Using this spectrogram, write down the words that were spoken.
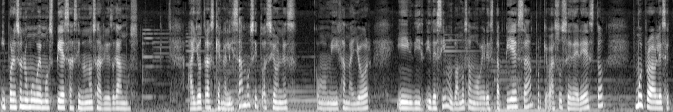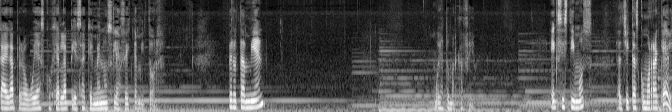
y por eso no movemos piezas y no nos arriesgamos. Hay otras que analizamos situaciones, como mi hija mayor, y, decimos, vamos a mover esta pieza porque va a suceder esto. Muy probable se caiga, pero voy a escoger la pieza que menos le afecte a mi torre. Pero también voy a tomar café. Existimos las chicas como Raquel,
